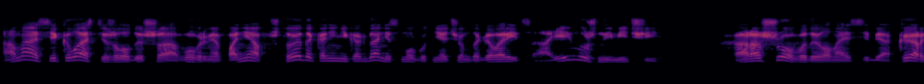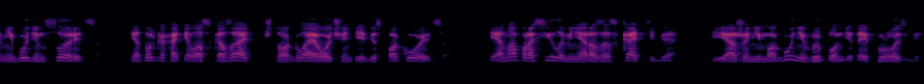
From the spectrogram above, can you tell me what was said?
Она осеклась, тяжело дыша, вовремя поняв, что эдак они никогда не смогут ни о чем договориться, а ей нужны мечи. «Хорошо», — выдавила она из себя. «Кэр, не будем ссориться. Я только хотела сказать, что Аглая очень тебе беспокоится, и она просила меня разыскать тебя. Я же не могу не выполнить этой просьбе,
